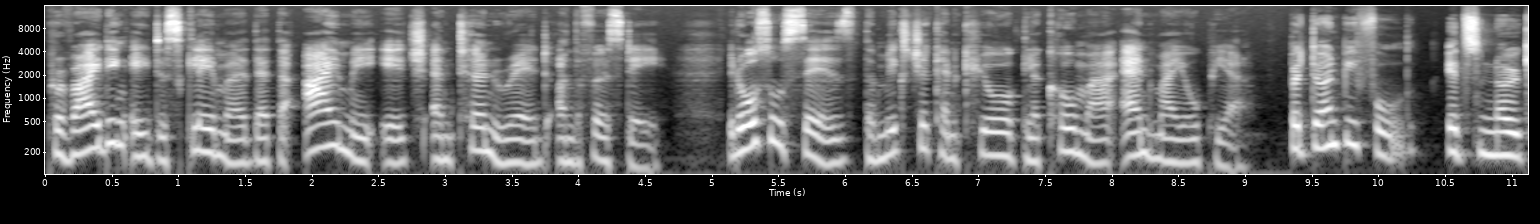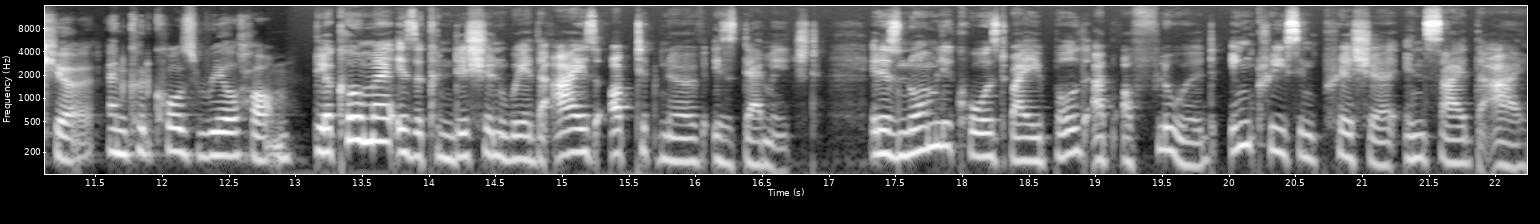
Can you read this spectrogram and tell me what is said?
providing a disclaimer that the eye may itch and turn red on the first day. It also says the mixture can cure glaucoma and myopia. But don't be fooled. It's no cure and could cause real harm. Glaucoma is a condition where the eye's optic nerve is damaged. It is normally caused by a buildup of fluid, increasing pressure inside the eye.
